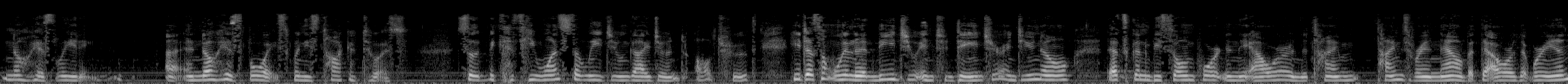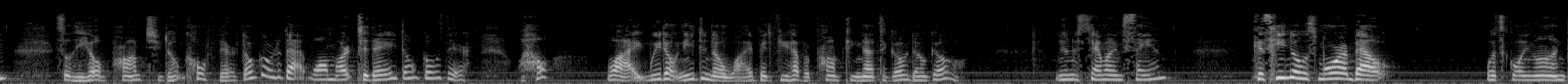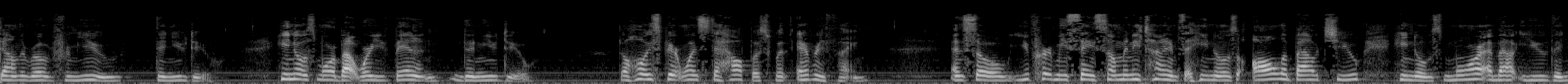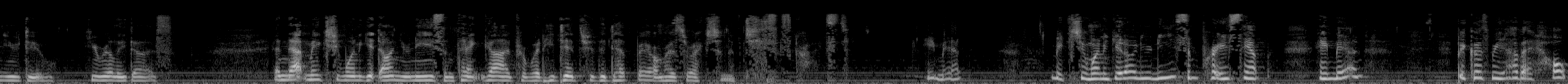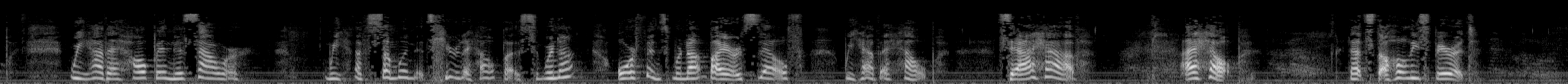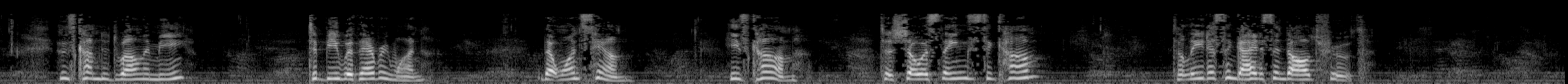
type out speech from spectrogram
know his leading, uh, and know his voice when he's talking to us. So because he wants to lead you and guide you into all truth. He doesn't want to lead you into danger. And do you know that's going to be so important in the hour and the time times we're in now, but the hour that we're in. So he'll prompt you, don't go there. Don't go to that Walmart today. Don't go there. Well, why. We don't need to know why, but if you have a prompting not to go, don't go. You understand what I'm saying? Because he knows more about what's going on down the road from you than you do. He knows more about where you've been than you do. The Holy Spirit wants to help us with everything. And so you've heard me say so many times that He knows all about you. He knows more about you than you do. He really does. And that makes you want to get on your knees and thank God for what He did through the death, burial, and resurrection of Jesus Christ. Amen. Makes you want to get on your knees and praise Him. Amen. because we have a help. We have a help in this hour. We have someone that's here to help us. We're not orphans. We're not by ourselves. We have a help. Say, I have a help. That's the Holy Spirit who's come to dwell in me, to be with everyone that wants Him. He's come to show us things to come, to lead us and guide us into all truth.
